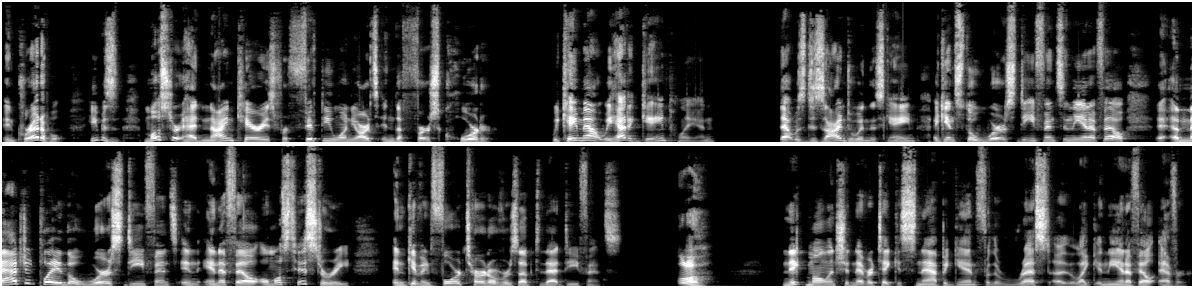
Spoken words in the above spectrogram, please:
incredible. He was Mostert had nine carries for 51 yards in the first quarter. We came out, we had a game plan that was designed to win this game against the worst defense in the NFL. Imagine playing the worst defense in NFL almost history and giving four turnovers up to that defense. Oh, Nick Mullen should never take a snap again for the rest, uh, like in the NFL ever.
